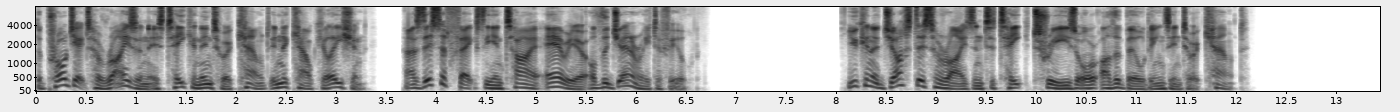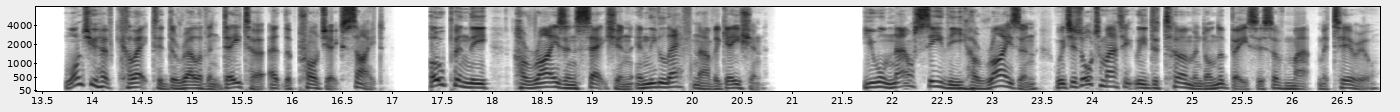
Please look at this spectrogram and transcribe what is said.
the project horizon is taken into account in the calculation, as this affects the entire area of the generator field. You can adjust this horizon to take trees or other buildings into account. Once you have collected the relevant data at the project site, open the Horizon section in the left navigation you will now see the horizon, which is automatically determined on the basis of map material.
